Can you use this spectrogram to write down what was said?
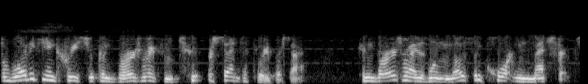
So what if you increase your conversion rate from 2% to 3%? Conversion rate is one of the most important metrics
